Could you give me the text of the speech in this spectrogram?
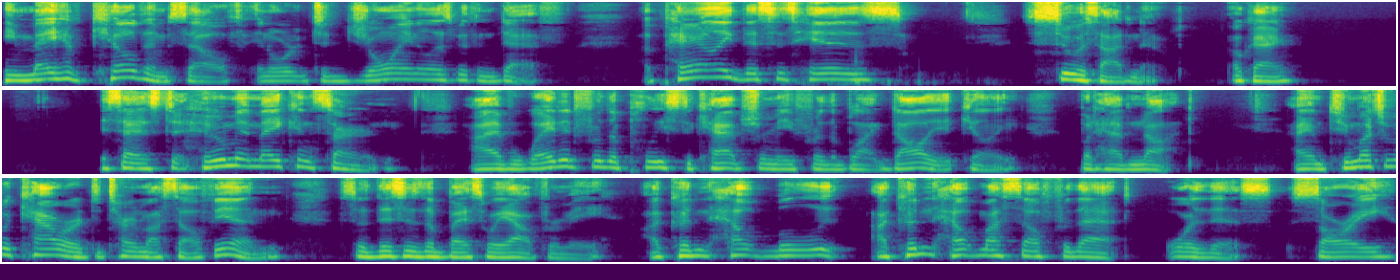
He may have killed himself in order to join Elizabeth in death. Apparently, this is his suicide note. Okay. It says, To whom it may concern, I have waited for the police to capture me for the Black Dahlia killing, but have not. I am too much of a coward to turn myself in, so this is the best way out for me. I couldn't help believe I couldn't help myself for that or this. Sorry,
